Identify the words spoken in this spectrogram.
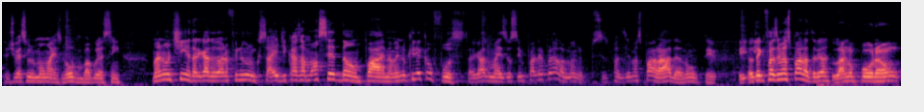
Se eu tivesse um irmão mais novo, um bagulho assim. Mas não tinha, tá ligado? Eu era filho único, saí de casa mó cedão, pai. Minha mãe não queria que eu fosse, tá ligado? Mas eu sempre falei pra ela, mano, eu preciso fazer minhas paradas. eu Não... Teve- e- Eu tenho que fazer minhas paradas, tá ligado? Lá no porão,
